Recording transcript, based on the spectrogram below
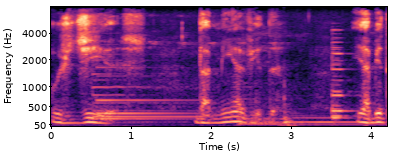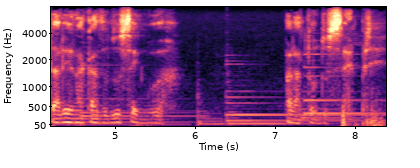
os dias da minha vida e habitarei na casa do Senhor para todo sempre.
